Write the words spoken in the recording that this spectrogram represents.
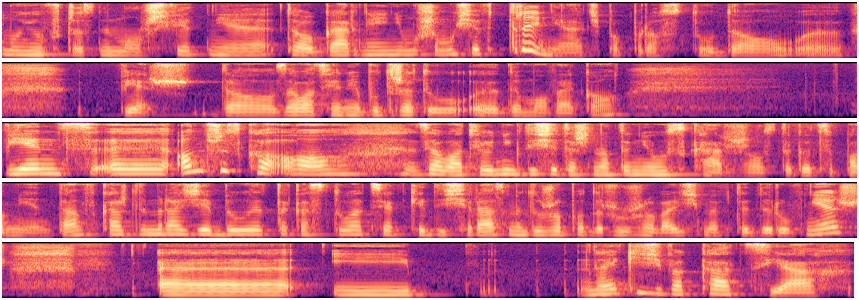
mój ówczesny mąż świetnie to ogarnia i nie muszę mu się wtryniać po prostu do, e, wiesz, do załatwiania budżetu domowego. Więc y, on wszystko załatwiał, nigdy się też na to nie uskarżał, z tego co pamiętam. W każdym razie była taka sytuacja kiedyś raz, my dużo podróżowaliśmy wtedy również e, i na jakichś wakacjach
